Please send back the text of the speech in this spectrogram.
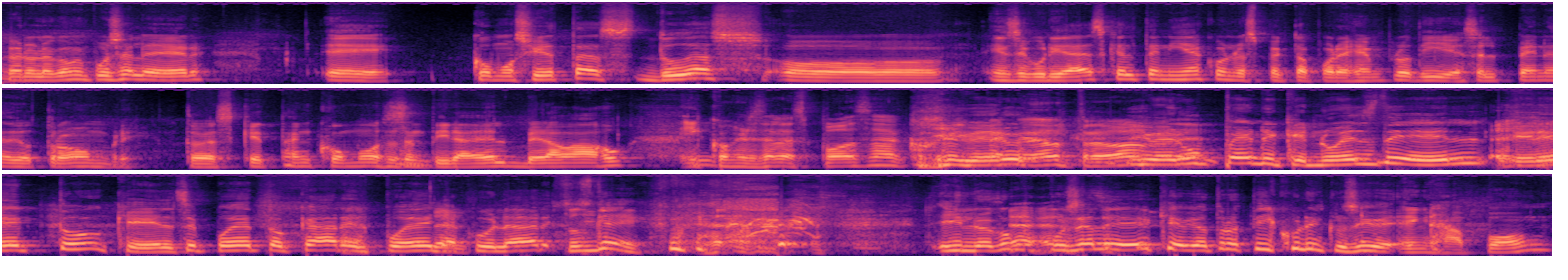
pero luego me puse a leer eh, como ciertas dudas o inseguridades que él tenía con respecto a, por ejemplo, di, es el pene de otro hombre. Entonces, ¿qué tan cómodo se sentirá él ver abajo Y cogerse a la esposa con y el ver, pene de otro y ver hombre. un pene que no es de él, erecto, que él se puede tocar, él puede eyacular ¿Sos gay? y luego me puse a leer que había otro artículo, inclusive en Japón,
